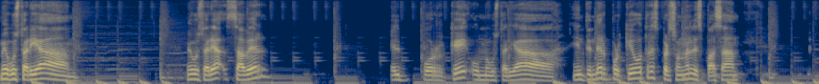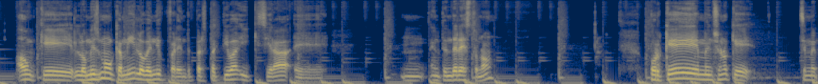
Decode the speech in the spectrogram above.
me gustaría me gustaría saber el por qué o me gustaría entender por qué otras personas les pasa, aunque lo mismo que a mí lo ven diferente perspectiva y quisiera eh, mm, entender esto, ¿no? ¿Por qué menciono que se me,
